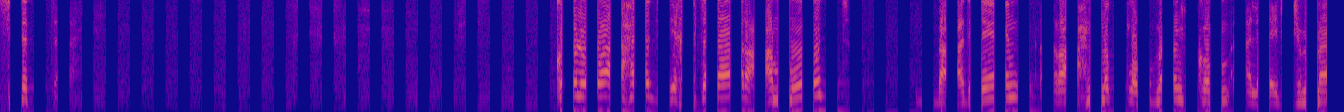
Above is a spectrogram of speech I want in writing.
6 كل واحد يختار عمود بعدين راح نطلب منكم الإجماع.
